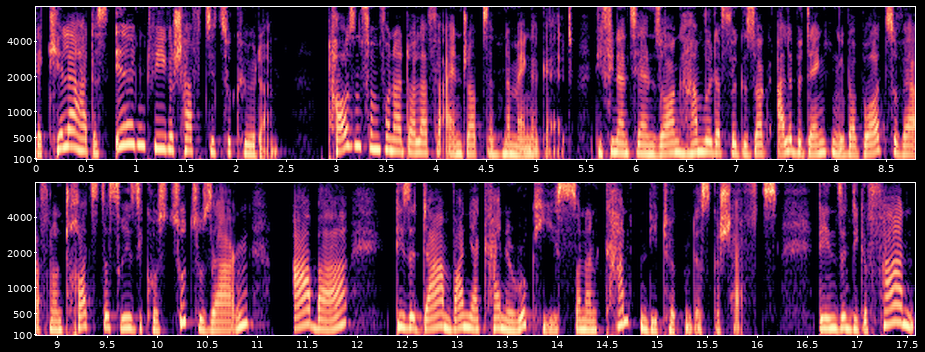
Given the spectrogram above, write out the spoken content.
Der Killer hat es irgendwie geschafft, sie zu ködern. 1500 Dollar für einen Job sind eine Menge Geld. Die finanziellen Sorgen haben wohl dafür gesorgt, alle Bedenken über Bord zu werfen und trotz des Risikos zuzusagen. Aber diese Damen waren ja keine Rookies, sondern kannten die Tücken des Geschäfts. Denen sind die Gefahren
